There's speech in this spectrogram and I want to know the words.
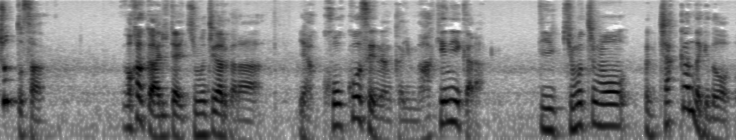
ちょっとさ若くありたい気持ちがあるからいや高校生なんかに負けねえからっていう気持ちも若干だけど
